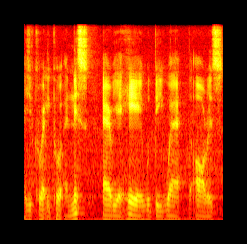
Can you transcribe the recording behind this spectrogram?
as you've correctly put and this area here would be where the R is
